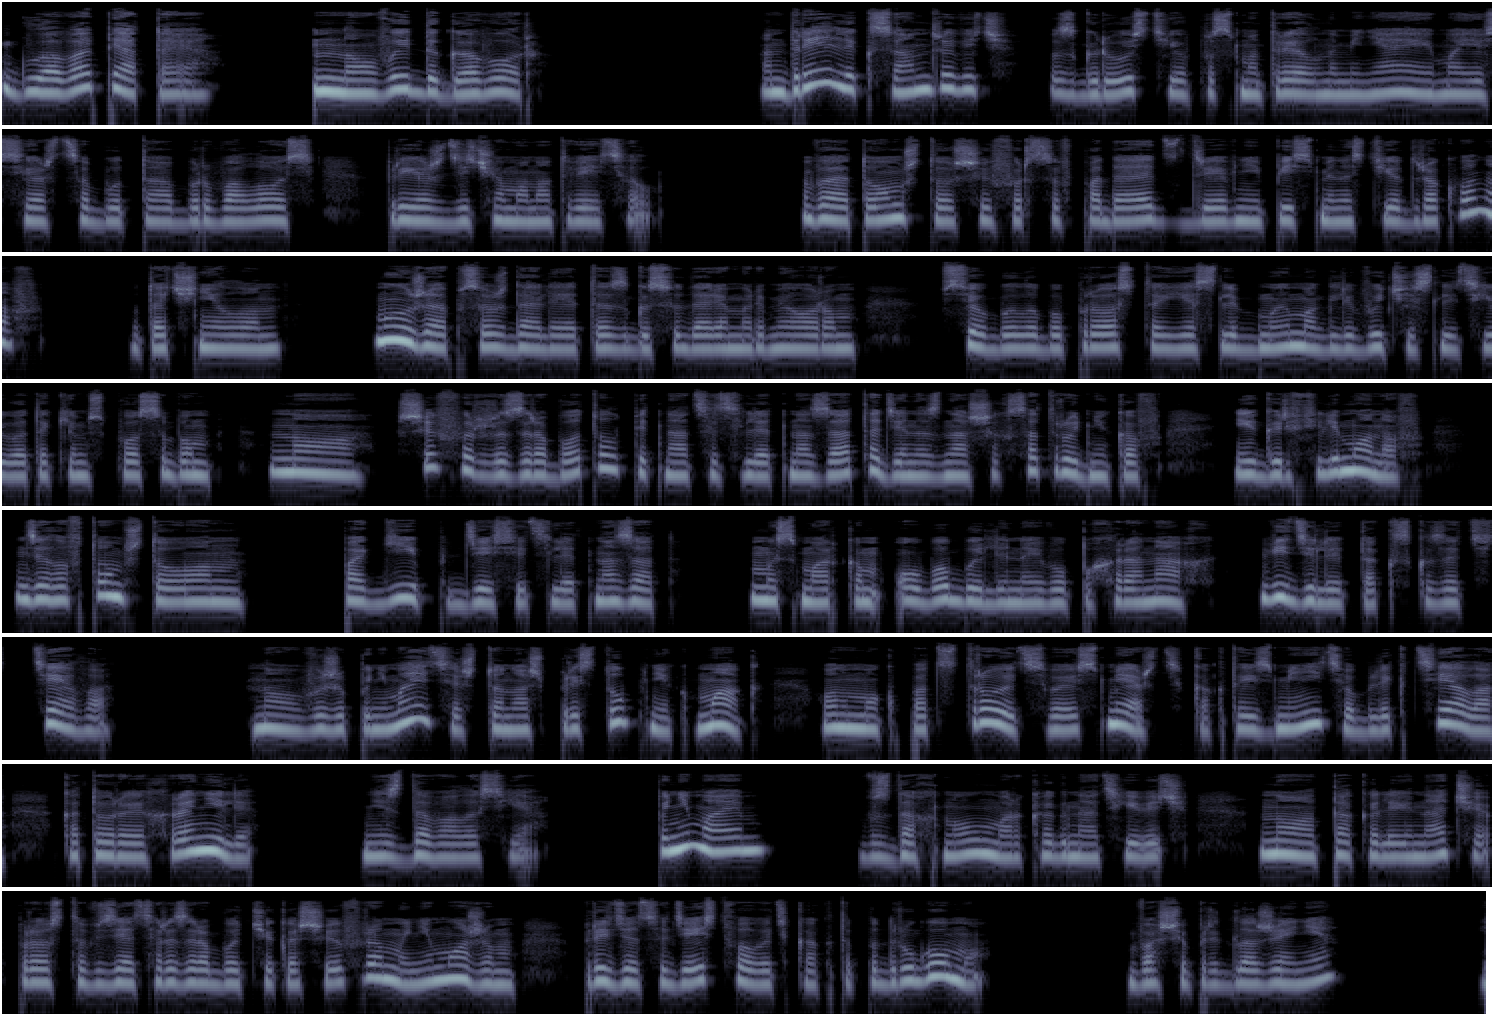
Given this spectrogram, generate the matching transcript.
Глава пятая. Новый договор. Андрей Александрович с грустью посмотрел на меня, и мое сердце будто оборвалось, прежде чем он ответил. «Вы о том, что шифр совпадает с древней письменностью драконов?» — уточнил он. «Мы уже обсуждали это с государем Эрмиором. Все было бы просто, если бы мы могли вычислить его таким способом. Но шифр разработал 15 лет назад один из наших сотрудников, Игорь Филимонов — Дело в том, что он погиб 10 лет назад. Мы с Марком оба были на его похоронах, видели, так сказать, тело. Но вы же понимаете, что наш преступник — маг. Он мог подстроить свою смерть, как-то изменить облик тела, которое хранили. Не сдавалась я. «Понимаем», — вздохнул Марк Игнатьевич. «Но так или иначе, просто взять разработчика шифра мы не можем. Придется действовать как-то по-другому. Ваши предложения?»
